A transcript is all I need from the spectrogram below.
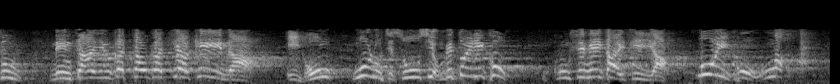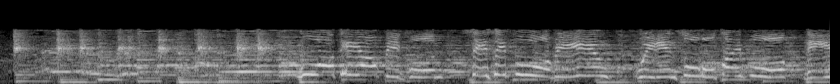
主，您咋又个走个这紧啊？义公，我有一书想要对你讲，讲什么代志呀？内讲啊！我挑别官，世事不明，为人做宰府，你也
